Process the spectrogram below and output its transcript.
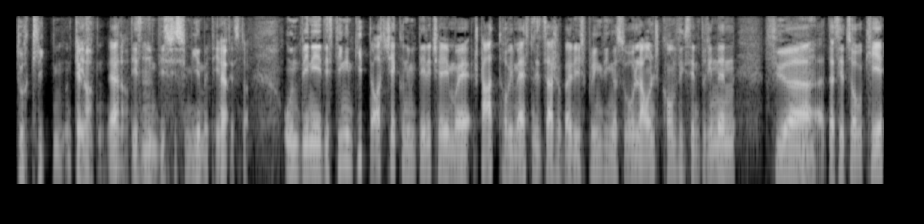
Durchklicken und genau, Testen. Ja? Genau. Das, mhm. das ist für mich mein Test ja. jetzt da. Und wenn ich das Ding im Git auschecke und im IntelliJ mal starte, habe ich meistens jetzt auch schon bei den Spring-Dinger so Launch-Configs drinnen, für, mhm. dass ich jetzt sage, okay,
